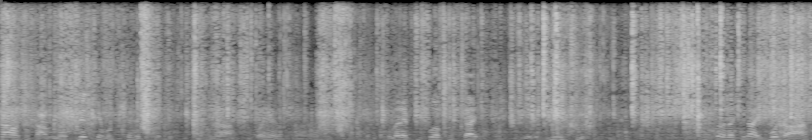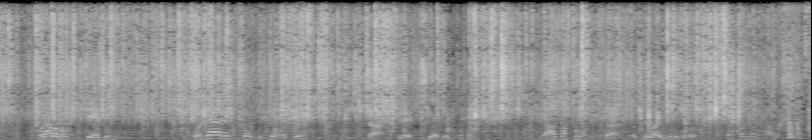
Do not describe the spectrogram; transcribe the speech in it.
Густота отака, воно жидке взагалі не буде. Да. Поняв? У мене пішло пускай 200. Все, починай вода, потім щебінь. Ударить що таке води, Так, блядь, щебінь потім. я запомню. Так, відкривай мені ворот. Запам'ятав.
